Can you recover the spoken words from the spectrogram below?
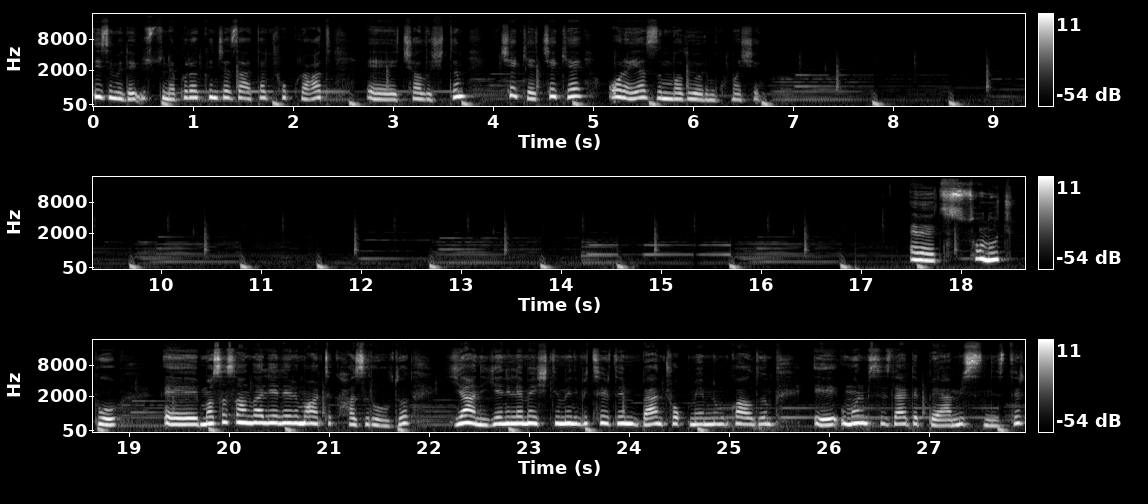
Dizimi de üstüne bırakınca zaten çok rahat e, çalıştım. Çeke çeke oraya zımbalıyorum kumaşı. Evet sonuç bu. E, masa sandalyelerim artık hazır oldu. Yani yenileme işlemini bitirdim. Ben çok memnun kaldım. E, umarım sizler de beğenmişsinizdir.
